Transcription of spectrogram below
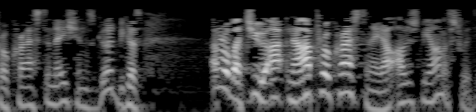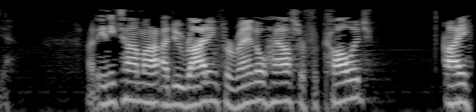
Procrastination is good because I don't know about you. I, now, I procrastinate. I'll, I'll, just be honest with you. Right, anytime I, I do writing for Randall House or for college, I,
